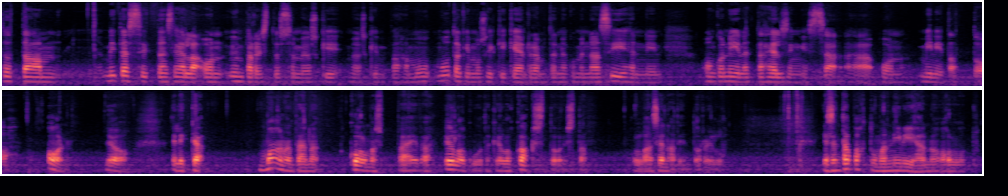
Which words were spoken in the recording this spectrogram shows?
Tota, mitäs sitten siellä on ympäristössä myöskin, myöskin vähän muutakin musiikkigenreä, mutta ennen kuin mennään siihen, niin onko niin, että Helsingissä on minitattoa? On, joo. Eli maanantaina kolmas päivä elokuuta kello 12 ollaan Senaatin torilla. Ja sen tapahtuman nimihän on ollut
